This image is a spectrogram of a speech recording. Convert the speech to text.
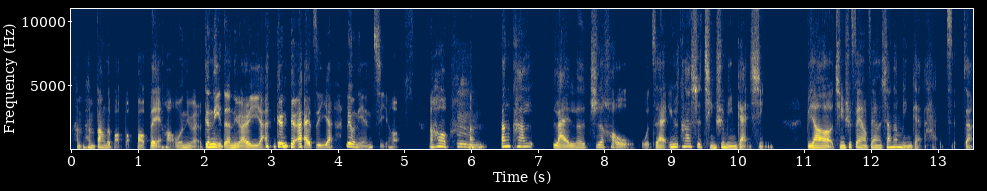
很很棒的宝宝宝贝哈，我女儿跟你的女儿一样，跟你的孩子一样，六年级哈，然后嗯。当他来了之后，我在，因为他是情绪敏感型，比较情绪非常非常相当敏感的孩子，这样，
